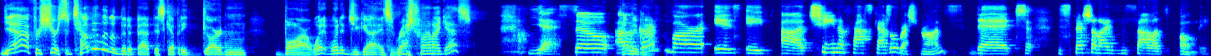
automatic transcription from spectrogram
Yeah, for sure. So tell me a little bit about this company, Garden bar. What what did you guys? It's a restaurant, I guess. Yes. So uh, Garden Bar is a uh, chain of fast casual restaurants that specialize in salads only.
